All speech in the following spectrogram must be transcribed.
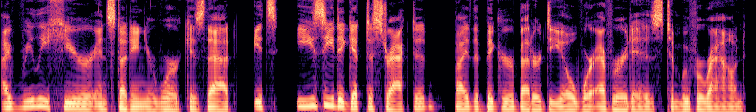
I really hear in studying your work is that it's easy to get distracted by the bigger, better deal wherever it is to move around.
